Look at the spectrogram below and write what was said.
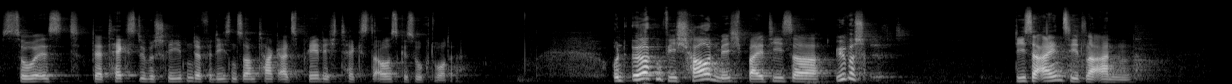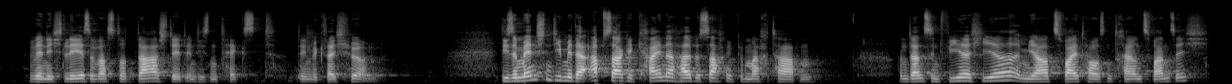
So ist der Text überschrieben, der für diesen Sonntag als Predigtext ausgesucht wurde. Und irgendwie schauen mich bei dieser Überschrift diese Einsiedler an, wenn ich lese, was dort dasteht in diesem Text, den wir gleich hören. Diese Menschen, die mit der Absage keine halbe Sache gemacht haben. Und dann sind wir hier im Jahr 2023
